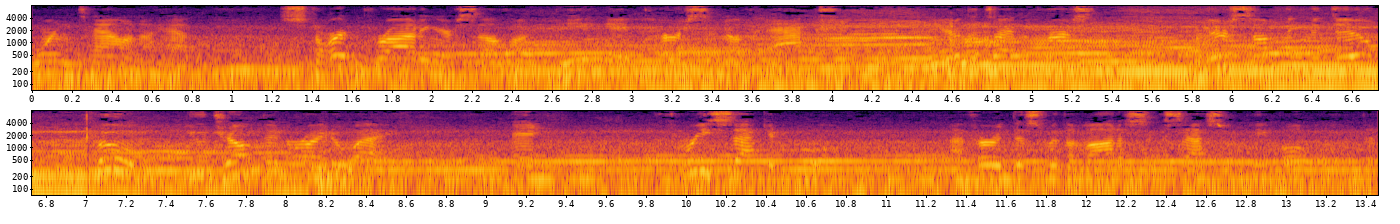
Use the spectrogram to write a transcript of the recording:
born talent I have. Start priding yourself on being a person of action. You're the type of person when there's something to do, boom, you jump in right away. And three second rule. I've heard this with a lot of success with people. The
